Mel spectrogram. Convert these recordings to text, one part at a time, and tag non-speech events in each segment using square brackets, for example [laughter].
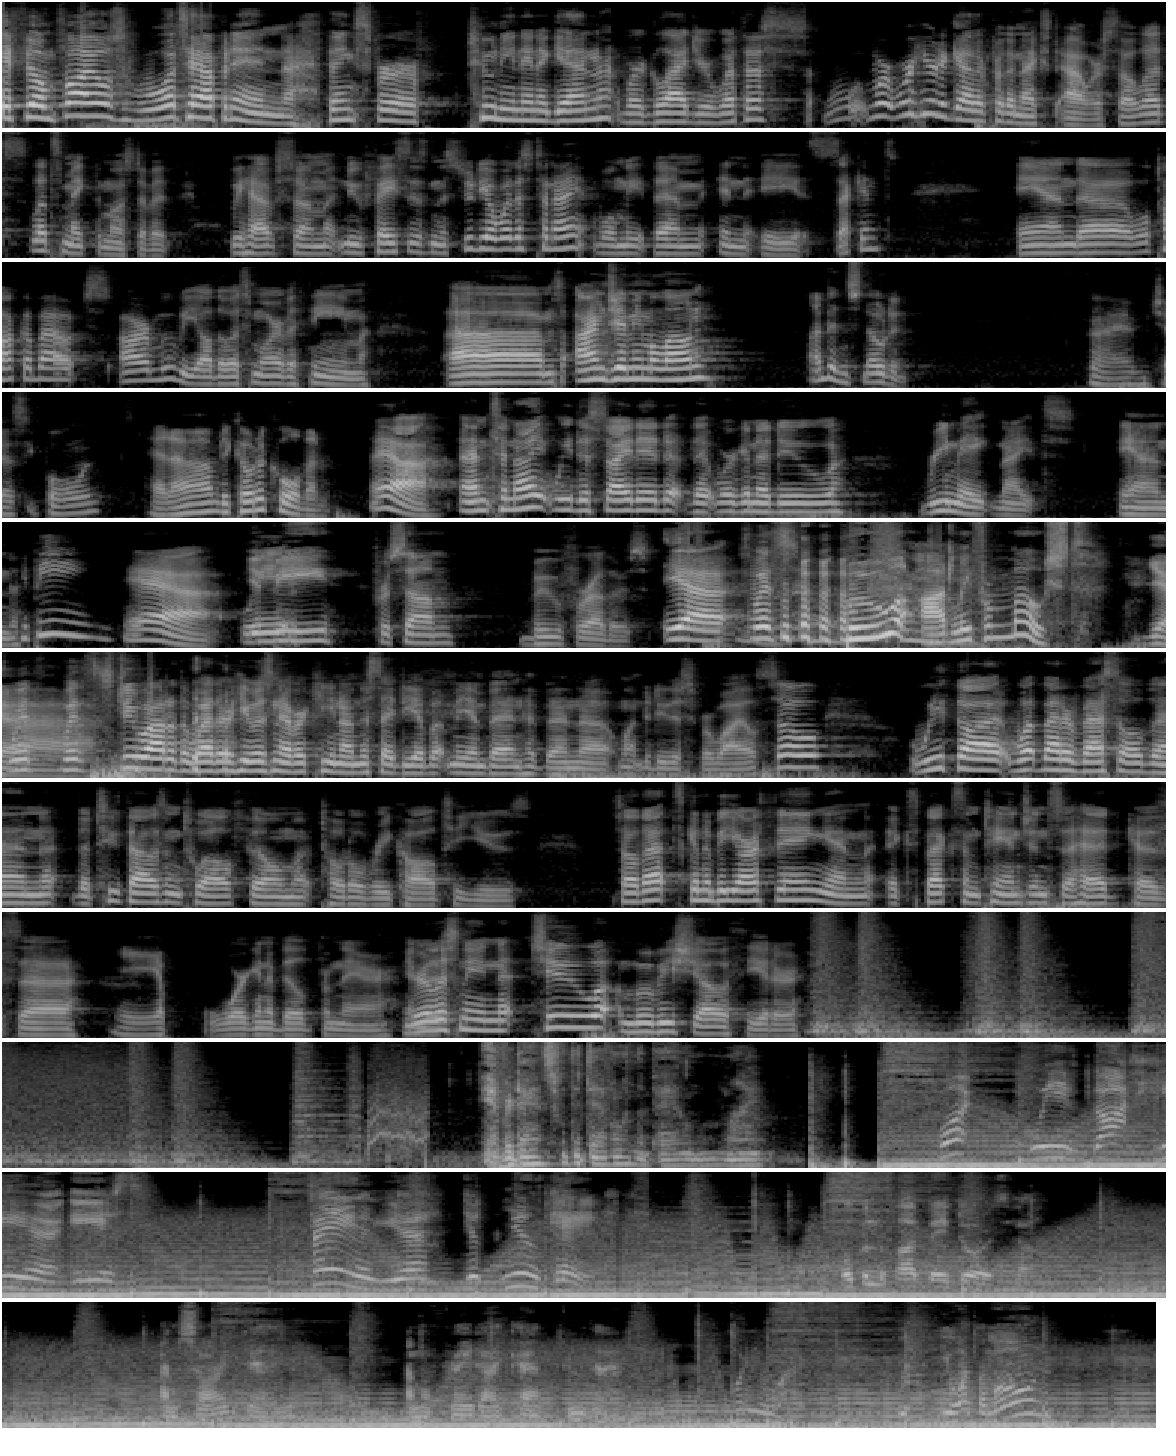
Hey, Film Files, what's happening? Thanks for tuning in again. We're glad you're with us. We're, we're here together for the next hour, so let's let's make the most of it. We have some new faces in the studio with us tonight. We'll meet them in a second, and uh, we'll talk about our movie, although it's more of a theme. Um, so I'm Jimmy Malone. I'm Ben Snowden. I'm Jesse Poland. And I'm Dakota Kuhlmann. Yeah, and tonight we decided that we're gonna do remake night. and Yippee! yeah, we, Yippee for some, boo for others. yeah, with [laughs] Boo, oddly for most. Yeah. with with Stu out of the weather, he was never keen on this idea, but me and Ben have been uh, wanting to do this for a while. So we thought, what better vessel than the 2012 film Total Recall to use? So that's going to be our thing, and expect some tangents ahead because uh, Yep. We're going to build from there. You're the- listening to Movie Show Theater. You ever dance with the devil in the pale moonlight? What we've got here is failure to communicate. Open the pod bay doors, Hal. I'm sorry, Dave. I'm afraid I can't do that. What do you want? You, you want the moon?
